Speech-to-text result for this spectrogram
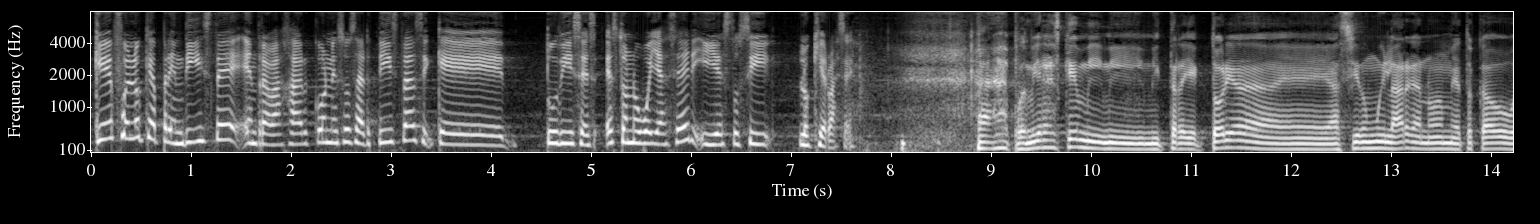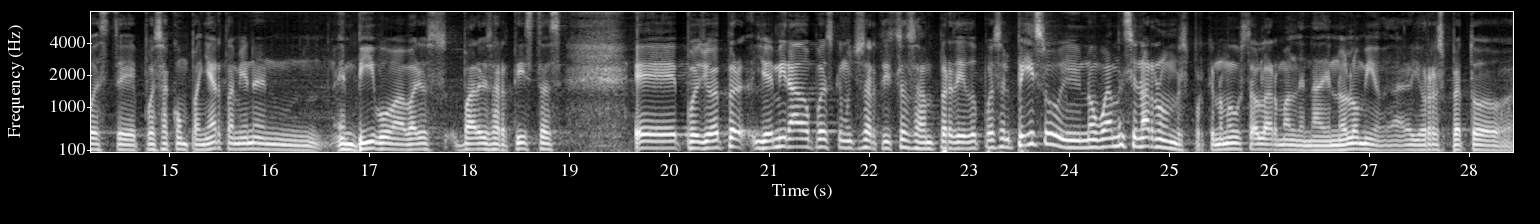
¿qué fue lo que aprendiste en trabajar con esos artistas que tú dices, esto no voy a hacer y esto sí lo quiero hacer? Ah, pues mira, es que mi, mi, trayectoria eh, ha sido muy larga, ¿no? Me ha tocado este, pues acompañar también en, en vivo a varios, varios artistas. Eh, pues yo he, yo he mirado pues que muchos artistas han perdido pues el piso y no voy a mencionar nombres porque no me gusta hablar mal de nadie, no es lo mío, yo respeto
